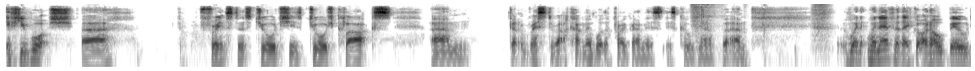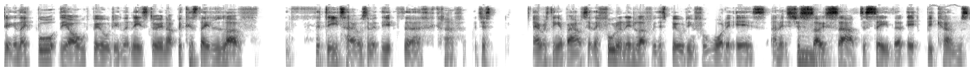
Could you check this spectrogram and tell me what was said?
if you watch, uh, for instance, George's George Clarke's um, got a restaurant. I can't remember what the program is is called now, but um, when, whenever they've got an old building and they've bought the old building that needs doing up because they love the details of it, the, the kind of just everything about it. They've fallen in love with this building for what it is, and it's just mm. so sad to see that it becomes.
